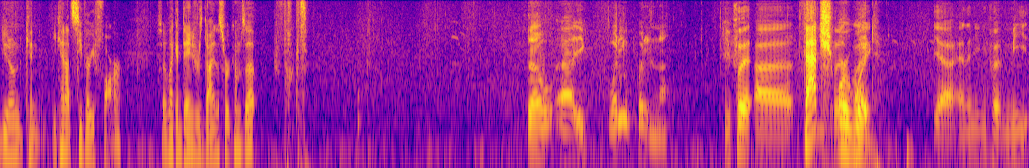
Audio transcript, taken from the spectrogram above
you don't can, you cannot see very far. So if like a dangerous dinosaur comes up, you're fucked. So, uh, you, what do you put in the... You put uh. Thatch you put, or wood? yeah, and then you can put meat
